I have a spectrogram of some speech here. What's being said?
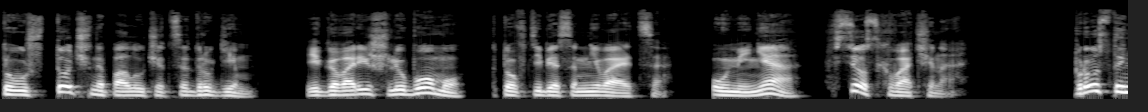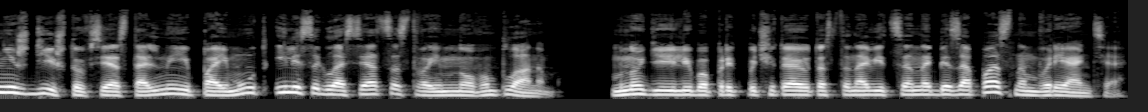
то уж точно получится другим. И говоришь любому, кто в тебе сомневается, у меня все схвачено. Просто не жди, что все остальные поймут или согласятся с твоим новым планом. Многие либо предпочитают остановиться на безопасном варианте,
